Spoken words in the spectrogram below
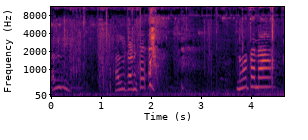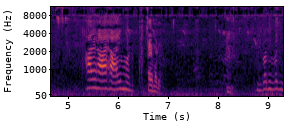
ಅಲ್ಲಿ. ಅಲ್ಲಿ ಕಾಣಿಸ್ತಾ ನೋತನ. ಹಾಯ್ ಹಾಯ್ ಹಾಯ್ ಮಾಡು. ಹಾಯ್ ಮಾಡು. ಬನ್ನಿ ಬನ್ನಿ.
